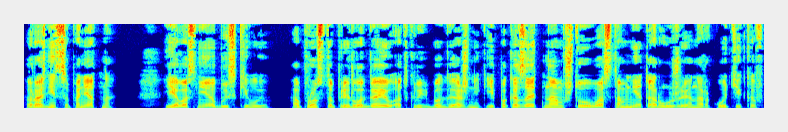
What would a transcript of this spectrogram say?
Разница понятна? Я вас не обыскиваю, а просто предлагаю открыть багажник и показать нам, что у вас там нет оружия, наркотиков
